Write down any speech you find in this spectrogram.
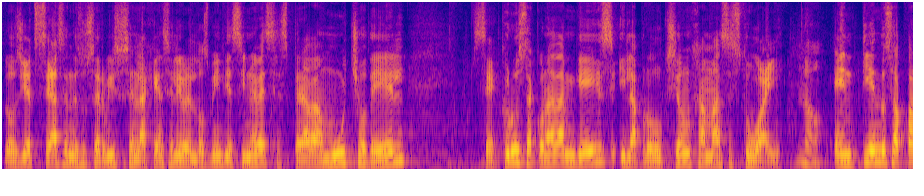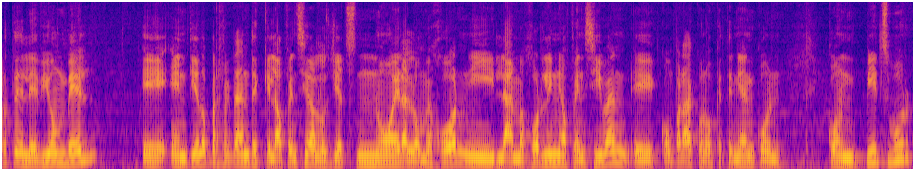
Los Jets se hacen de sus servicios en la agencia libre del 2019. Se esperaba mucho de él. Se cruza con Adam Gaze y la producción jamás estuvo ahí. No. Entiendo esa parte de Le'Veon Bell. Eh, entiendo perfectamente que la ofensiva de los Jets no era lo mejor, ni la mejor línea ofensiva eh, comparada con lo que tenían con, con Pittsburgh.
